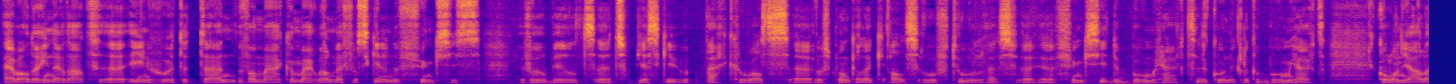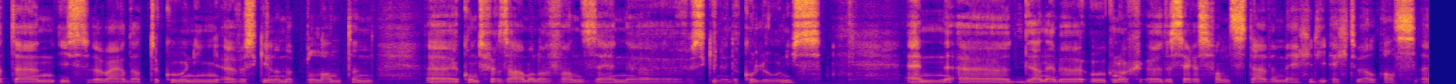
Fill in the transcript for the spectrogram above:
Hij wou er inderdaad uh, één grote tuin van maken, maar wel met verschillende functies. Bijvoorbeeld het Sobieski-park was uh, oorspronkelijk als hoofddoel, als uh, functie, de boomgaard, de koninklijke boomgaard. Koloniale tuin is waar dat de koning verschillende planten kon verzamelen van zijn verschillende kolonies. En uh, dan hebben we ook nog uh, de serres van Stuivenberg, die echt wel als uh,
